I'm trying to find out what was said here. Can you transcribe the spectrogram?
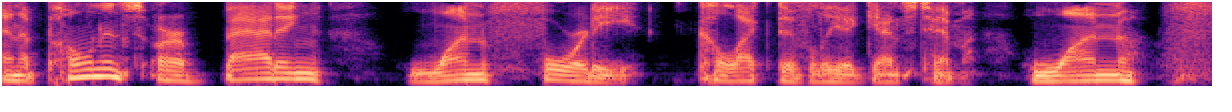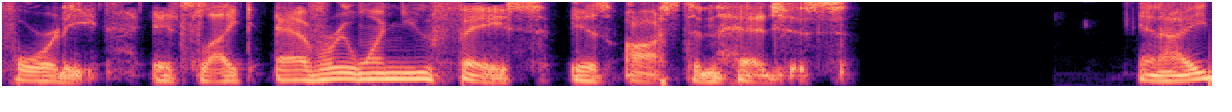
and opponents are batting 140 collectively against him. 140. It's like everyone you face is Austin Hedges. And I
